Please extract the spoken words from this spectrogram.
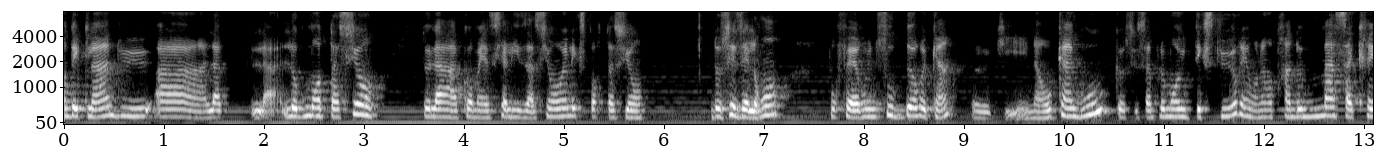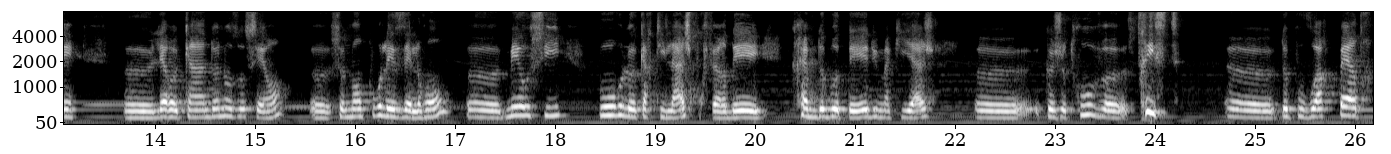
en déclin dû à l'augmentation de la commercialisation et l'exportation de ces ailerons pour faire une soupe de requin euh, qui n'a aucun goût, que c'est simplement une texture et on est en train de massacrer euh, les requins de nos océans, euh, seulement pour les ailerons, mais aussi pour le cartilage, pour faire des crèmes de beauté, du maquillage. Euh, que je trouve euh, triste euh, de pouvoir perdre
